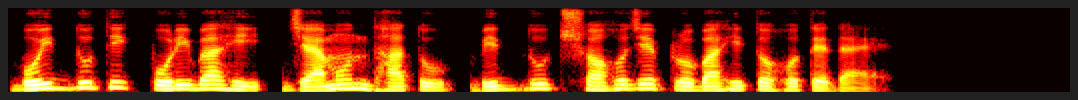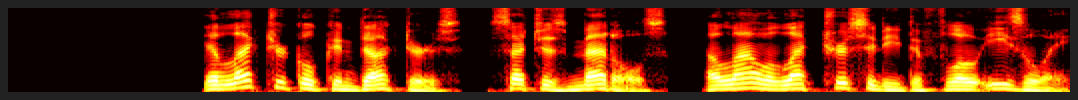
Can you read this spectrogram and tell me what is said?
বৈদ্যুতিক পরিবাহী যেমন ধাতু বিদ্যুৎ সহজে প্রবাহিত হতে দেয় Electrical conductors, such as metals, allow electricity to flow easily.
